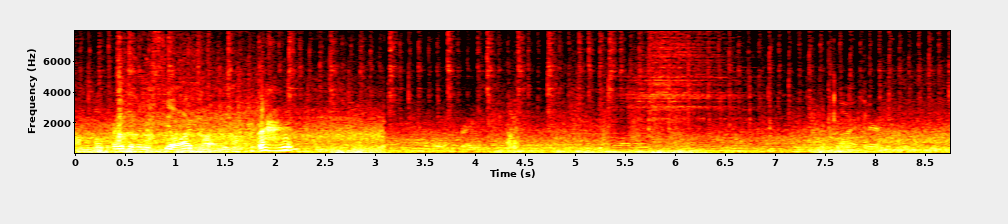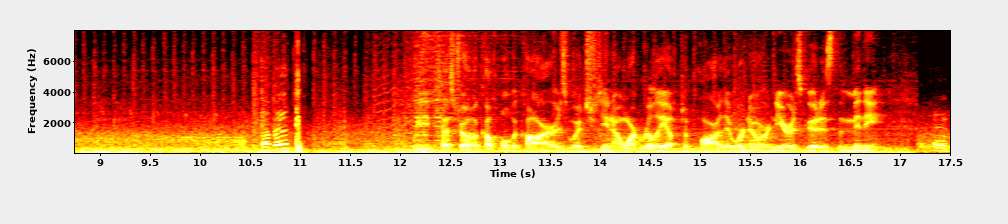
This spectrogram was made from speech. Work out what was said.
I'm afraid they're gonna steal our car now. Not bad. We test drove a couple of the cars, which you know weren't really up to par. They were nowhere near as good as the Mini. And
